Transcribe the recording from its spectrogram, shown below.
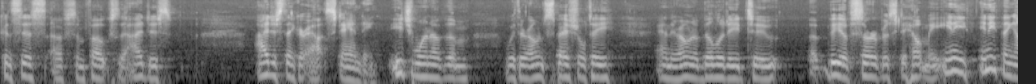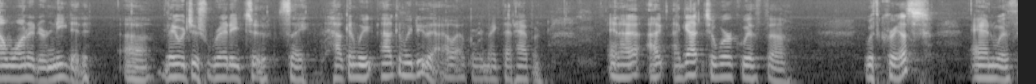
consists of some folks that I just, I just think are outstanding. Each one of them with their own specialty and their own ability to uh, be of service to help me. Any, anything I wanted or needed, uh, they were just ready to say, how can we, how can we do that? How, how can we make that happen? And I, I, I got to work with, uh, with Chris and with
